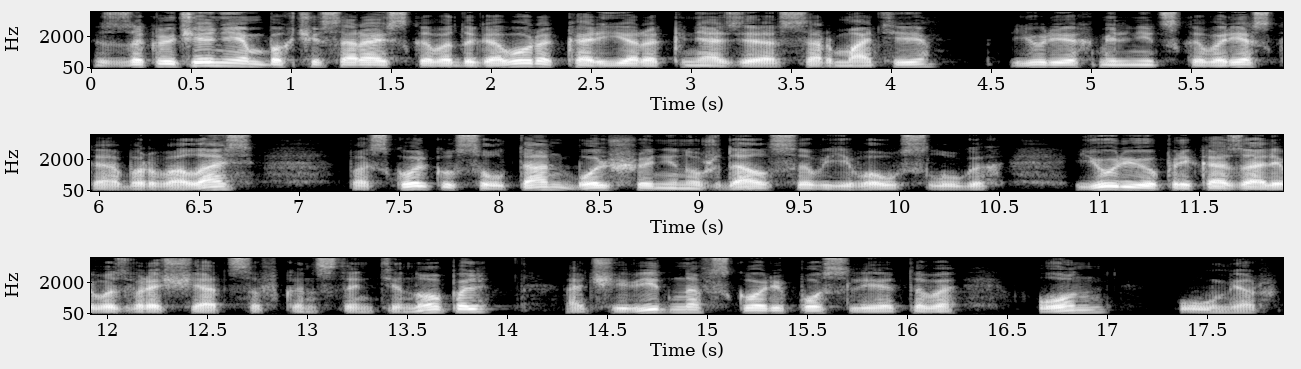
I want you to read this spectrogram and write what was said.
С заключением Бахчисарайского договора карьера князя Сарматии Юрия Хмельницкого резко оборвалась, поскольку султан больше не нуждался в его услугах. Юрию приказали возвращаться в Константинополь. Очевидно, вскоре после этого он умер.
